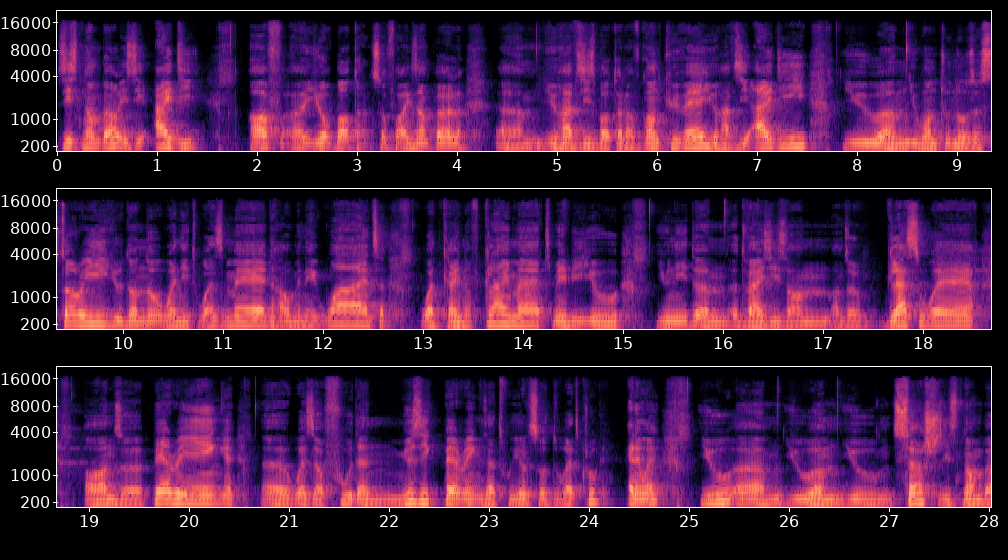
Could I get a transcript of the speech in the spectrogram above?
This number is the ID of uh, your bottle. So for example, um, you have this bottle of Grand Cuvée, you have the ID, you, um, you want to know the story, you don't know when it was made, how many wines, what kind of climate, maybe you, you need um, advices on, on the glassware, on the pairing, uh, whether food and music pairing that we also do at Krug. Anyway, you um, you um, you search this number,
